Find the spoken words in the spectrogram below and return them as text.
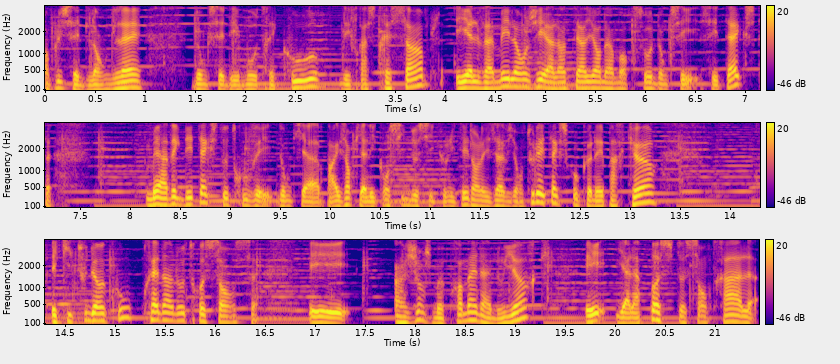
En plus, c'est de l'anglais, donc c'est des mots très courts, des phrases très simples, et elle va mélanger à l'intérieur d'un morceau donc ces, textes, mais avec des textes trouvés. Donc, il y a, par exemple, il y a les consignes de sécurité dans les avions. Tous les textes qu'on connaît par cœur et qui tout d'un coup prennent un autre sens. Et un jour, je me promène à New York et il y a la poste centrale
